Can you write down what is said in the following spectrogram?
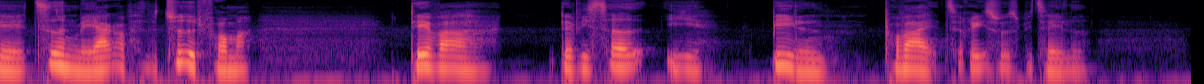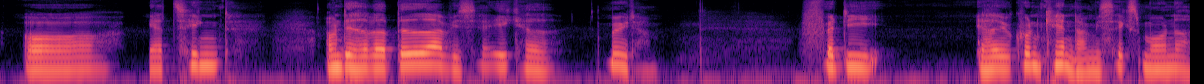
øh, tiden med Jakob havde betydet for mig, det var, da vi sad i bilen på vej til Rigshospitalet. Og jeg tænkte, om det havde været bedre, hvis jeg ikke havde mødt ham. Fordi jeg havde jo kun kendt ham i seks måneder.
